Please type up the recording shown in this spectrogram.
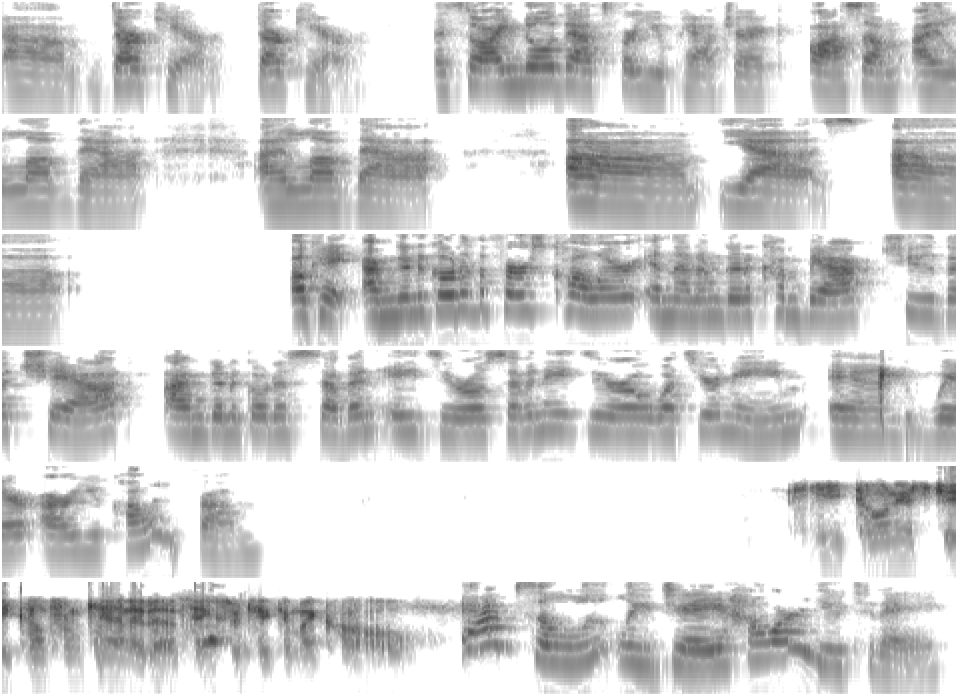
Um, dark hair, dark hair. And so I know that's for you, Patrick. Awesome. I love that. I love that. Um, yes. Uh, Okay, I'm going to go to the first caller and then I'm going to come back to the chat. I'm going to go to 780-780. What's your name and where are you calling from? Hey, Tony, it's Jay come from Canada. Thanks for taking my call. Absolutely, Jay. How are you today?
